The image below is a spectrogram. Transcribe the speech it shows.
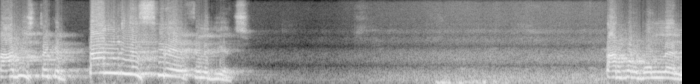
তাবিজটাকে টান দিয়ে ছিঁড়ে ফেলে দিয়েছে। তারপর বললেন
